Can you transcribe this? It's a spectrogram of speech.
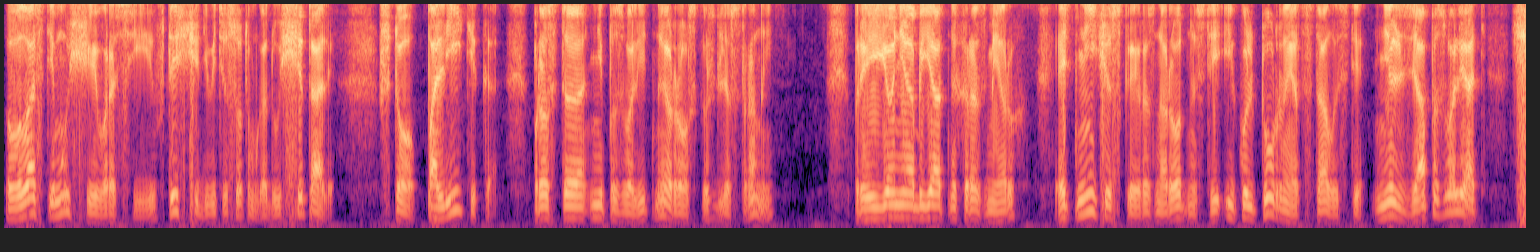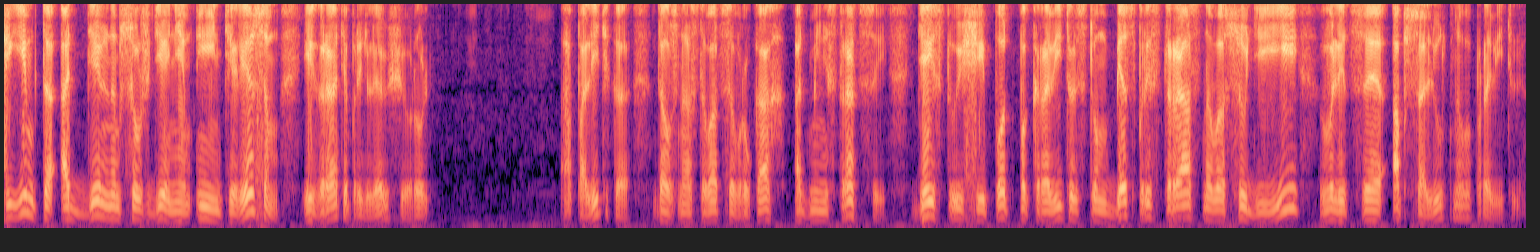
Власть имущие в России в 1900 году считали, что политика – просто непозволительная роскошь для страны. При ее необъятных размерах, этнической разнородности и культурной отсталости нельзя позволять чьим-то отдельным суждениям и интересам играть определяющую роль а политика должна оставаться в руках администрации, действующей под покровительством беспристрастного судьи в лице абсолютного правителя.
